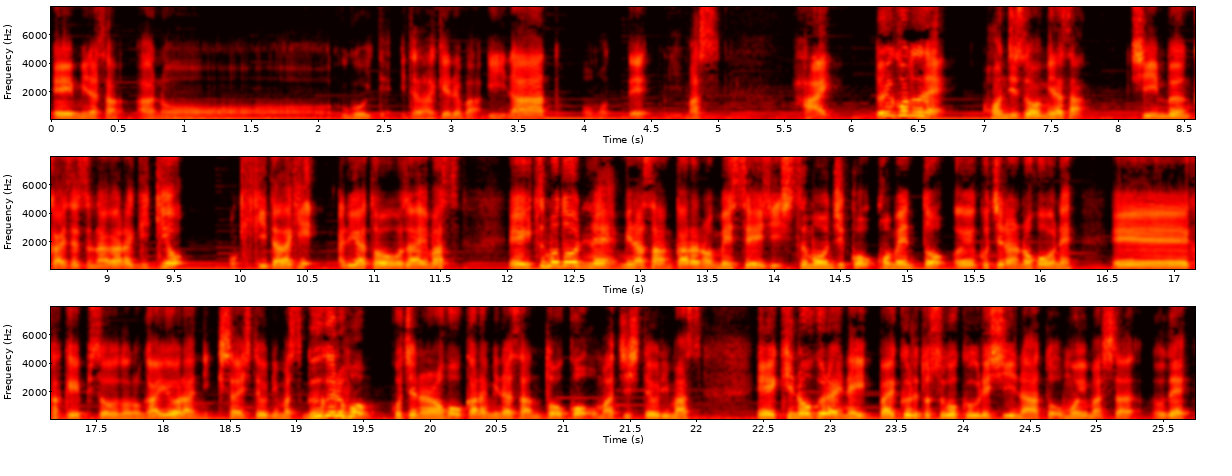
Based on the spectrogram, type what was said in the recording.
え皆さん、あの動いていただければいいなと思っております。はい。ということで、本日も皆さん、新聞解説ながら聞きをお聞きいただきありがとうございます。えー、いつも通りね、皆さんからのメッセージ、質問事項、コメント、えー、こちらの方ね、えー、各エピソードの概要欄に記載しております。Google フォーム、こちらの方から皆さん投稿お待ちしております。えー、昨日ぐらいね、いっぱい来るとすごく嬉しいなと思いましたので、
